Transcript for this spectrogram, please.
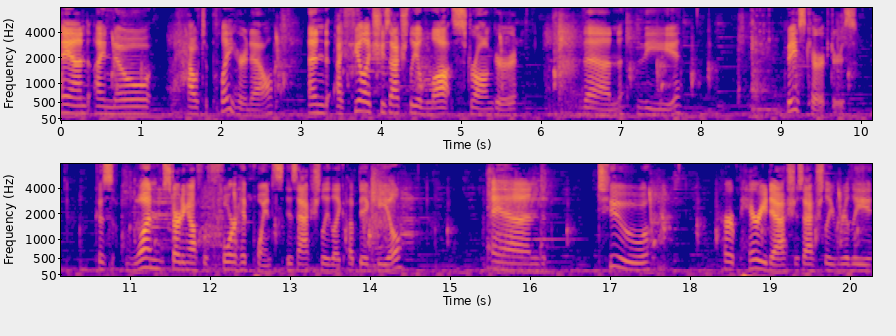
and I know how to play her now. And I feel like she's actually a lot stronger than the base characters. Because one, starting off with four hit points is actually like a big deal. And two, her parry dash is actually really.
